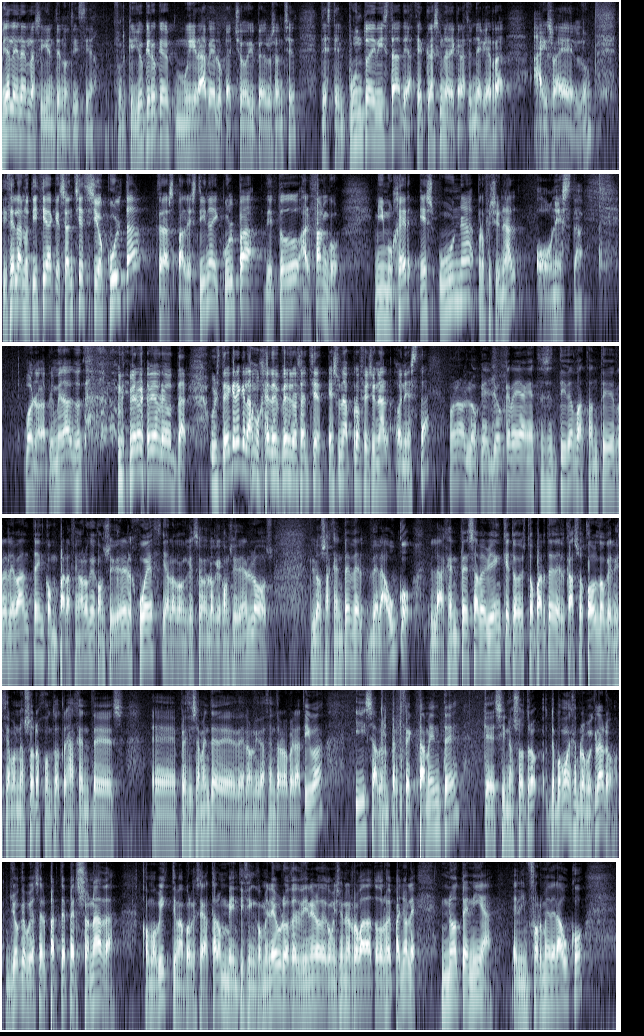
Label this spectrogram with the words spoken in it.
Voy a leer la siguiente noticia, porque yo creo que es muy grave lo que ha hecho hoy Pedro Sánchez desde el punto de vista de hacer casi una declaración de guerra a Israel. Dice la noticia que Sánchez se oculta tras Palestina y culpa de todo al fango. Mi mujer es una profesional honesta. Bueno, la primera, primero le voy a preguntar, ¿usted cree que la mujer de Pedro Sánchez es una profesional honesta? Bueno, lo que yo creo en este sentido es bastante irrelevante en comparación a lo que considere el juez y a lo que, lo que consideren los, los agentes de, la UCO. La gente sabe bien que todo esto parte del caso Coldo que iniciamos nosotros junto a tres agentes eh, precisamente de la Unidad Central Operativa y saben perfectamente que si nosotros, te pongo un ejemplo muy claro, yo que voy a ser parte personada como víctima porque se gastaron 25.000 euros del dinero de comisiones robadas a todos los españoles, no tenía el informe de la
